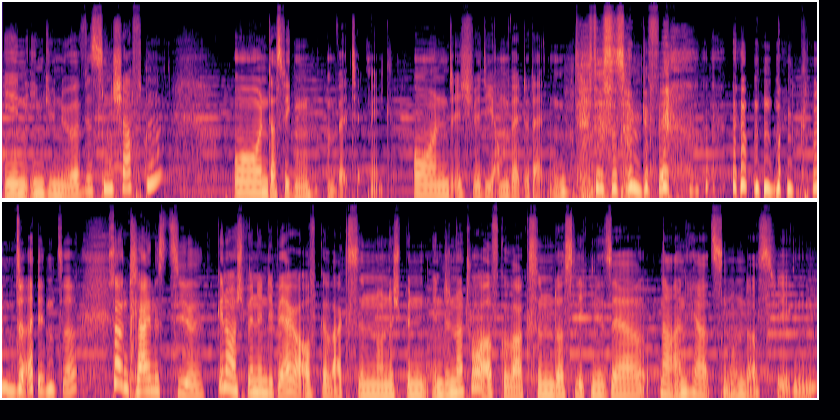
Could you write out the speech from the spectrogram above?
in Ingenieurwissenschaften und deswegen Umwelttechnik. Und ich will die Umwelt retten. Das ist ungefähr mein Grund dahinter. So ein kleines Ziel. Genau, ich bin in die Berge aufgewachsen und ich bin in der Natur aufgewachsen. Das liegt mir sehr nah an Herzen und deswegen.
